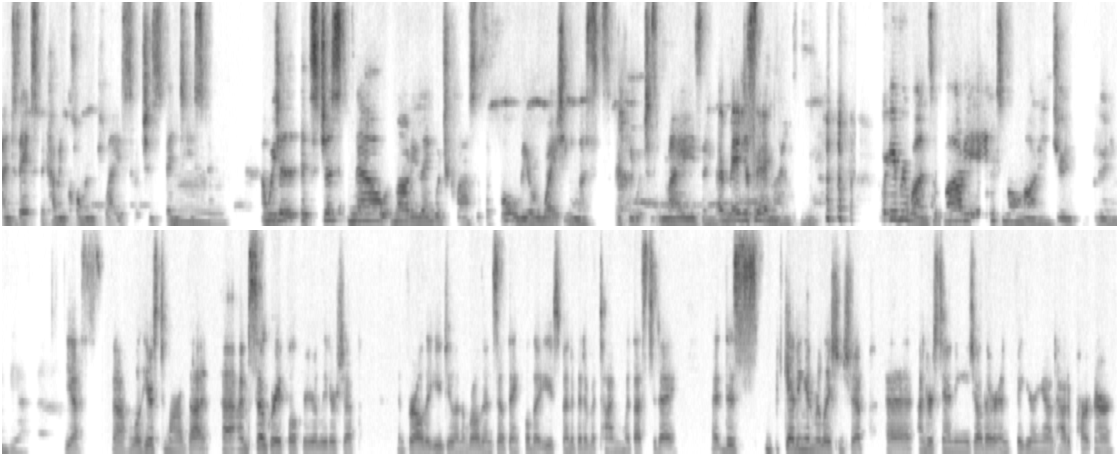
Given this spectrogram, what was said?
And that's becoming commonplace, which is fantastic. Mm. And we just, it's just now Māori language classes are full. There are waiting lists, which is amazing. Amazing. amazing. for everyone, so Māori and non-Māori learning there. Yes. Uh, well, here's tomorrow of that. Uh, I'm so grateful for your leadership and for all that you do in the world, and so thankful that you spent a bit of a time with us today. Uh, this getting in relationship, uh, understanding each other, and figuring out how to partner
